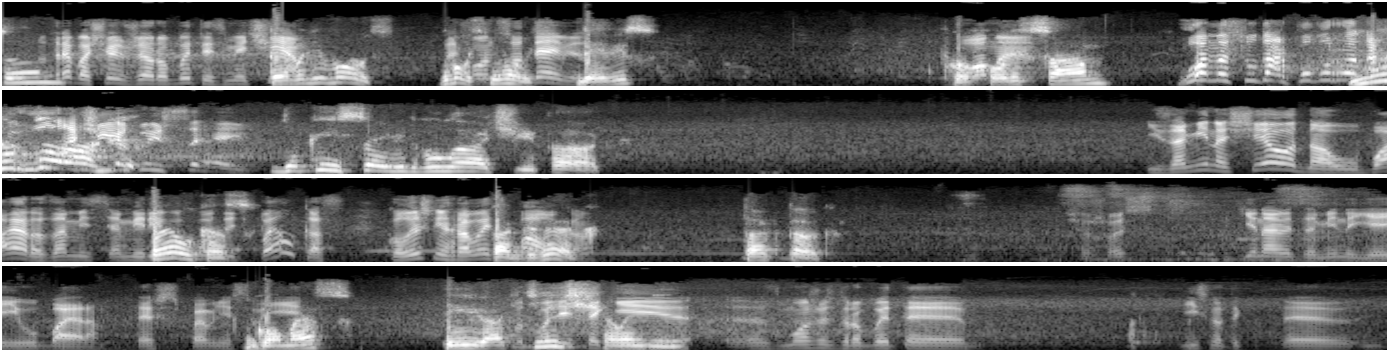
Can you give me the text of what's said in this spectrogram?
Ну, треба щось вже робити з Треба м'ячем. ліворуч. Ліворуч, Альфонсо ліворуч. Девіс. Девіс. Проходить сам. Гомес удар по воротах. Ну Гулачі, да. який сейв. Який сей від Гулачі, так. І заміна ще одна у Байера замість Амірі Пелкас. виходить Пелкас, колишній гравець Так, Паука. Грек. Так, так. Що ж, ось такі навіть заміни є і у Байера. Теж певні свої Гомес. І футболісти, Ракітіч, але які ні. е, зможуть зробити дійсно так, е,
